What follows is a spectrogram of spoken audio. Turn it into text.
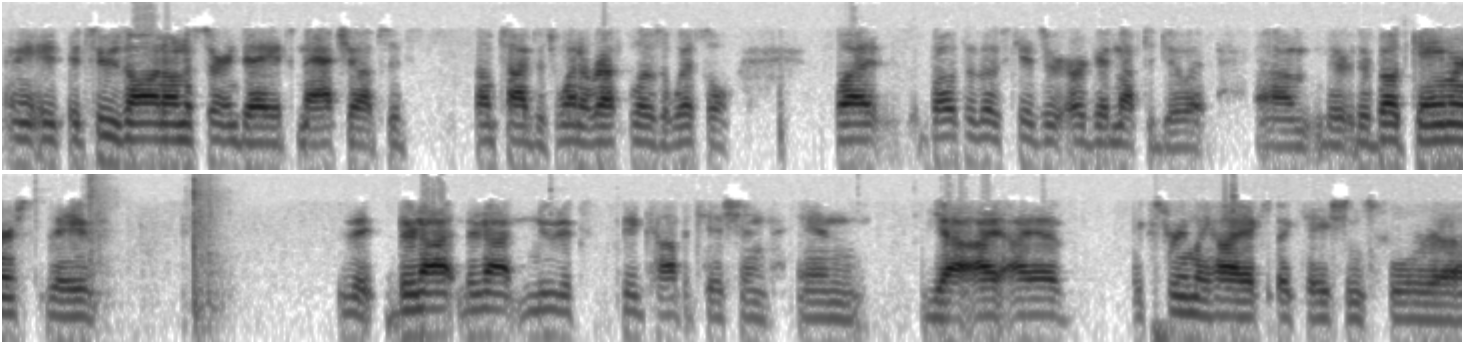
I mean, it, it's who's on on a certain day. It's matchups. It's sometimes it's when a ref blows a whistle. But both of those kids are, are good enough to do it. Um, they're they're both gamers. They've they, they're not they're not new to big competition, and yeah, I, I have extremely high expectations for uh,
